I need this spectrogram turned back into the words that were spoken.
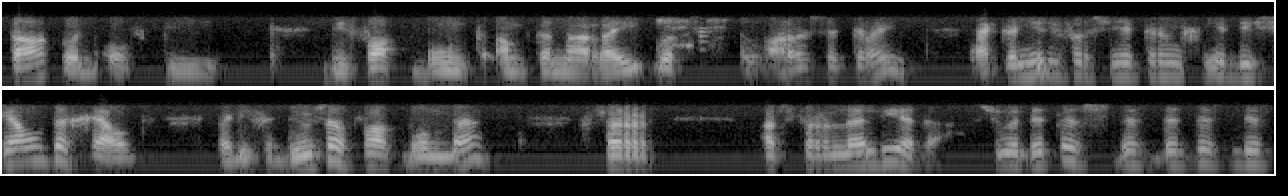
staak en of die die vakbond amptenary ook salarisse kry. Ek kan nie die versekering gee dieselfde geld by die Fedusa vakbonde vir as vir hulle lede. So dit is dis dit is dis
